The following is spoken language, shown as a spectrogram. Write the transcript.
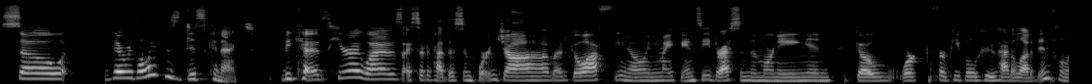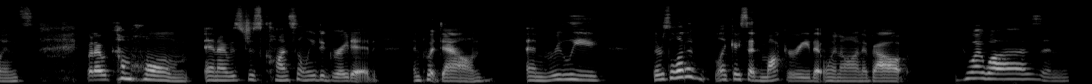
So there was always this disconnect because here I was, I sort of had this important job. I'd go off, you know, in my fancy dress in the morning and go work for people who had a lot of influence. But I would come home and I was just constantly degraded and put down. And really, there's a lot of, like I said, mockery that went on about who I was. And,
